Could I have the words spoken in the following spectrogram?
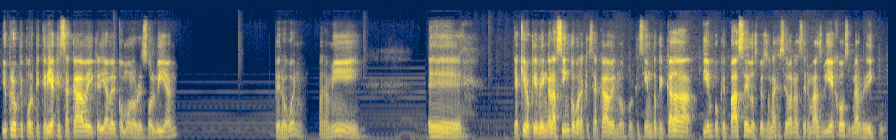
Yo creo que porque quería que se acabe y quería ver cómo lo resolvían. Pero bueno, para mí eh, ya quiero que venga la 5 para que se acabe, ¿no? Porque siento que cada tiempo que pase los personajes se van a hacer más viejos y más ridículos.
